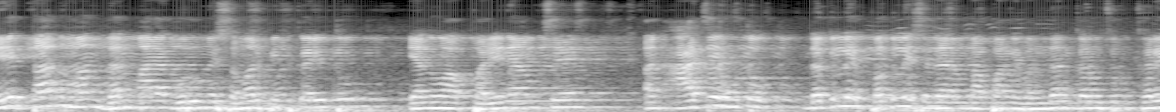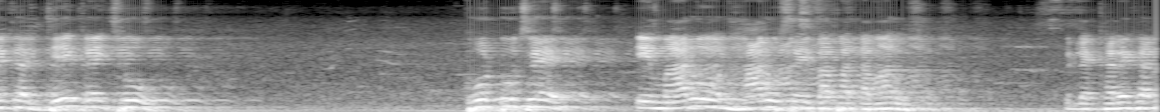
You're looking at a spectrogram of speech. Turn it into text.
મેં તન મન ધન મારા ગુરુને સમર્પિત કર્યું હતું એનું આ પરિણામ છે. અને આજે હું તો ડગલે પગલે સદારામ બાપાને વંદન કરું છું. ખરેખર જે કંઈ છું ખોટું છે, એ મારું હારું છે, એ બાપા તમારું છે. એટલે ખરેખર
